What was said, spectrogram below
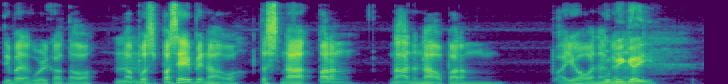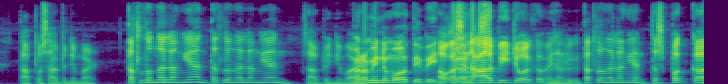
di ba nag-workout ako. Mm. Tapos, pa 7 na ako. Tapos, na, parang, na ano na ako, parang, ayoko na. ganun. Bumigay. Tapos, sabi ni Mar, tatlo na lang yan, tatlo na lang yan. Sabi ni Mar. Para minomotivate Oh, kasi ka. naka-video call kami. Sabi ko, Mm. tatlo na lang yan. Tapos pagka,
